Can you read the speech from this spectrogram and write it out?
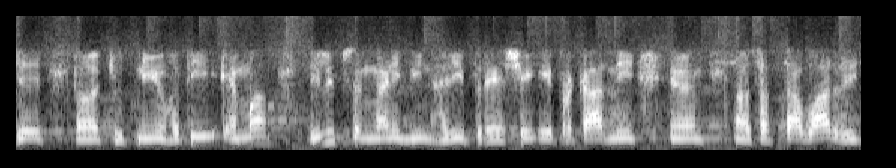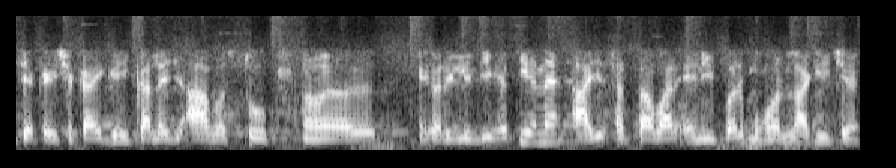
જે ચૂંટણીઓ હતી, એમાં દિલીપ સંઘાણી બિનહરીફ રહેશે એ પ્રકારની સત્તાવાર રીતે કહી શકાય. ગઈકાલે જ આ વસ્તુ કરી લીધી હતી અને આજે સત્તાવાર એની પર મોહર લાગી છે.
